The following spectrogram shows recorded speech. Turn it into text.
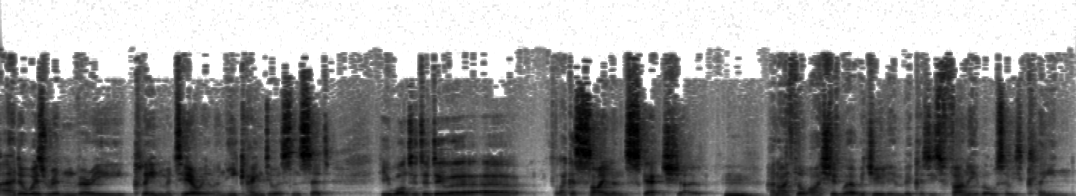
had always written very clean material, and he came to us and said he wanted to do a, a like a silent sketch show. And I thought I should work with Julian because he's funny, but also he's clean.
